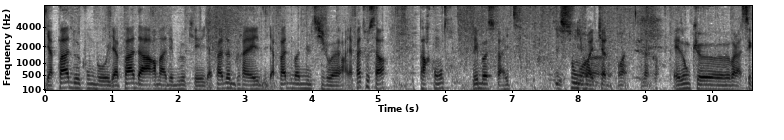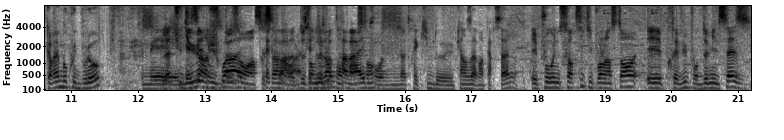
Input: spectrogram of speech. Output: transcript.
Il n'y a pas de combo, il n'y a pas d'armes à débloquer, il n'y a pas d'upgrade, il n'y a pas de mode multijoueur, il n'y a pas tout ça. Par contre, les boss fights, ils, sont, vont être euh, canons. Ouais, d'accord. Et donc euh, voilà, c'est quand même beaucoup de boulot. Mais Là, tu il y a eu un choix deux ans, hein, c'est ça, deux, ans, de, travail pour, notre équipe de 15 à 20 personnes. Et pour une sortie qui pour l'instant est prévue pour 2016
